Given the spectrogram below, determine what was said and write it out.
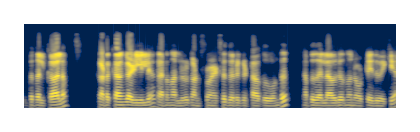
ഇപ്പൊ തൽക്കാലം കടക്കാൻ കഴിയില്ല. കാരണം നല്ലൊരു കൺഫർമേഷൻ ഇതുവരെ കിട്ടാത്തതുകൊണ്ട്. അപ്പോൾ ഇതെല്ലാവരും ഒന്ന് നോട്ട് ചെയ്ത് വെക്കുക.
